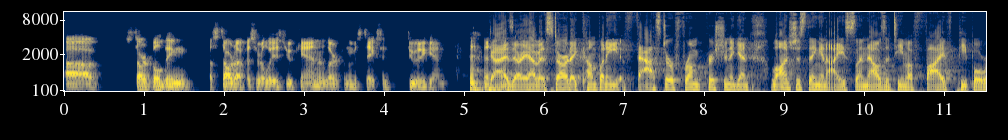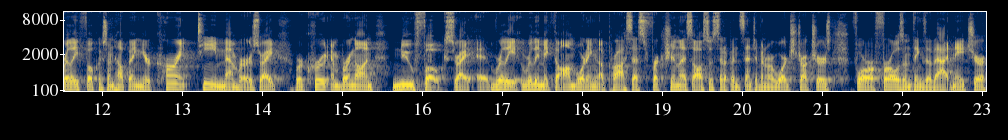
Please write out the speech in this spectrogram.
Uh, start building a startup as early as you can and learn from the mistakes and do it again. Guys, there you have it. Start a company faster from Christian. Again, launched this thing in Iceland. Now is a team of five people, really focused on helping your current team members, right? Recruit and bring on new folks, right? Uh, Really, really make the onboarding process frictionless. Also set up incentive and reward structures for referrals and things of that nature.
